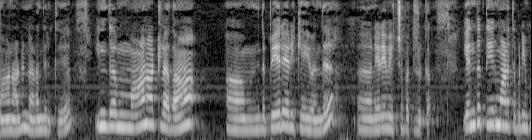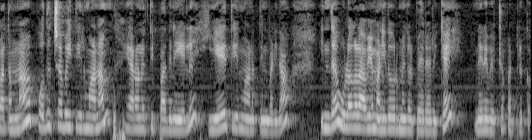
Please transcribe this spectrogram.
மாநாடு நடந்திருக்கு. இந்த மாநாட்டில் தான் இந்த பேரறிக்கை வந்து நிறைவேற்றப்பட்டிருக்கு. எந்த தீர்மானத்தைப்படியும் பார்த்தோம்னா பொதுச்சபை தீர்மானம் இரநூத்தி பதினேழு ஏ தீர்மானத்தின்படி தான் இந்த உலகளாவிய மனித உரிமைகள் பேரறிக்கை நிறைவேற்றப்பட்டிருக்கு.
